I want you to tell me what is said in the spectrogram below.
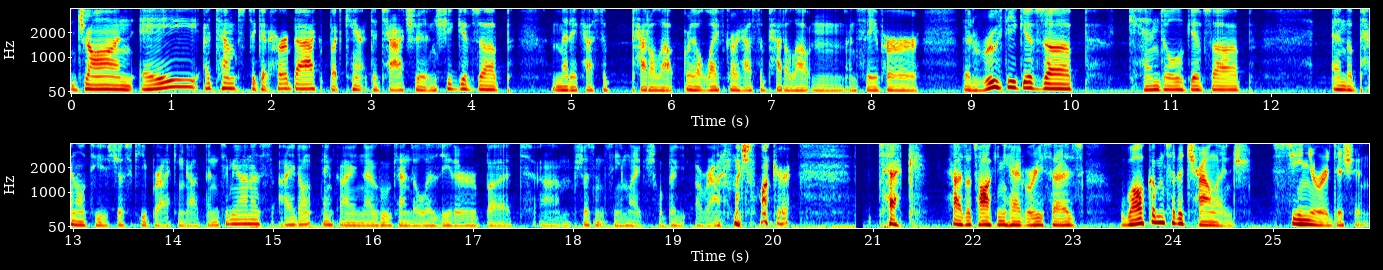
Jonna attempts to get her back but can't detach it, and she gives up. The medic has to paddle out, or the lifeguard has to paddle out and, and save her. Then Ruthie gives up. Kendal gives up. And the penalties just keep racking up. And to be honest, I don't think I know who Kendal is either, but um, she doesn't seem like she'll be around much longer. Teck has a talking head where he says, Welcome to the challenge, senior edition.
